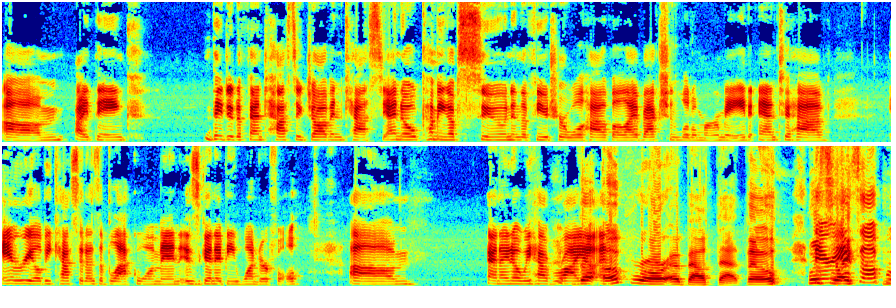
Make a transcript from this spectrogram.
um, I think they did a fantastic job in casting. I know coming up soon in the future we'll have a live action Little Mermaid, and to have Ariel be casted as a black woman is going to be wonderful. Um, and I know we have Raya. the and- uproar about that though was There like is uproar.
